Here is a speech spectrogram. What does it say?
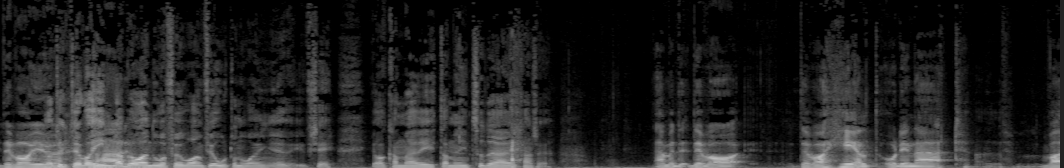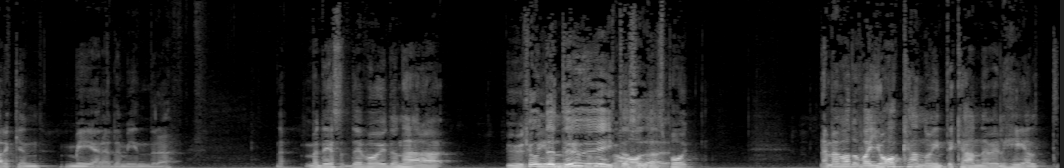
det- var ju... Jag tyckte det var himla här- bra ändå för att vara en 14-åring eh, i och för sig. Jag kan med rita men inte sådär kanske. Nej, men det, det var... Det var helt ordinärt. Varken mer eller mindre. Men det, det var ju den här utbildningen du rita sådär? Nej men vadå, vad jag kan och inte kan är väl helt...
